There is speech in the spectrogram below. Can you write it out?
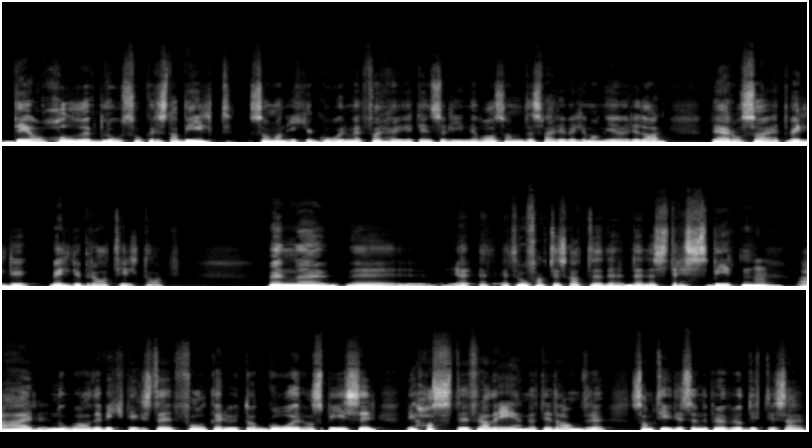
det å holde blodsukkeret stabilt, så man ikke går med et forhøyet insulinnivå, som dessverre veldig mange gjør i dag, det er også et veldig, veldig bra tiltak. Men eh, jeg, jeg, tror faktisk at denne stressbiten mm. er noe av det viktigste. Folk er ute og går og spiser. De haster fra det ene til det andre samtidig som de prøver å dytte i seg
